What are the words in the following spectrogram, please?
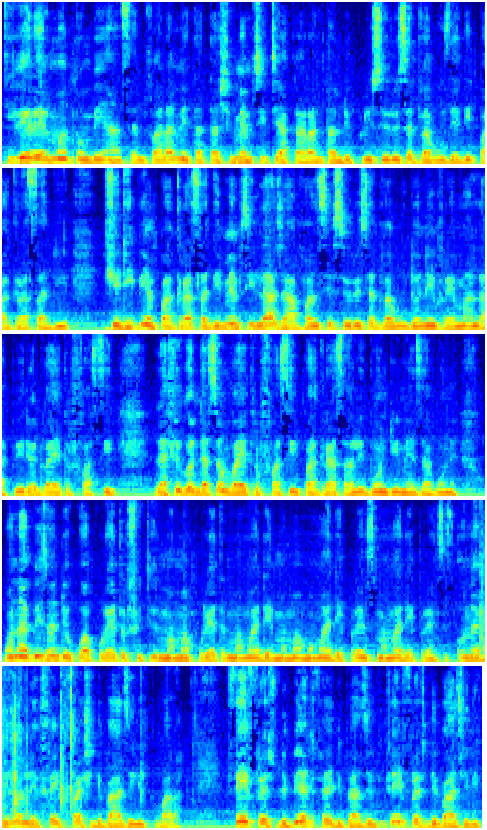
Tu veux réellement tomber enceinte, voilà mes tâches, même si tu as 40 ans de plus, ce recette va vous aider par grâce à Dieu. Je dis bien pas grâce à Dieu, même si l'âge a avancé, ce recette va vous donner vraiment, la période va être facile, la fécondation va être facile par grâce à le bon Dieu mes abonnés. On a besoin de quoi pour être future maman, pour être maman des mamans, maman des princes, maman des princesses. On a besoin de feuilles fraîches de basilic, voilà. Feuilles fraîches, de bien feuilles de basilic, feuilles fraîches de basilic.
